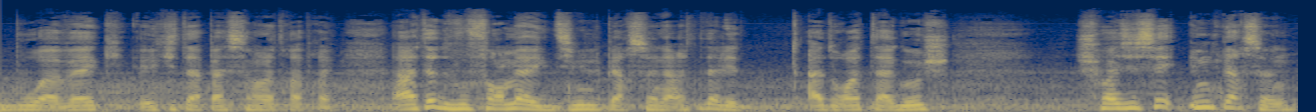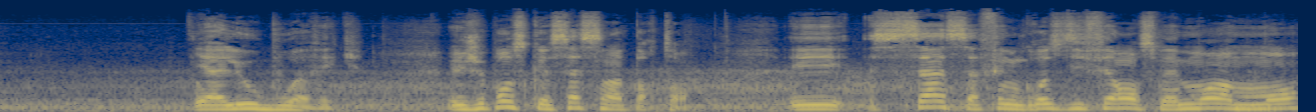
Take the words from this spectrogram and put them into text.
bout avec, et quitte à passer un autre après. Arrêtez de vous former avec 10 000 personnes, arrêtez d'aller à droite, à gauche. Choisissez une personne et allez au bout avec. Et je pense que ça, c'est important. Et ça, ça fait une grosse différence. Même moi, à un moment,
